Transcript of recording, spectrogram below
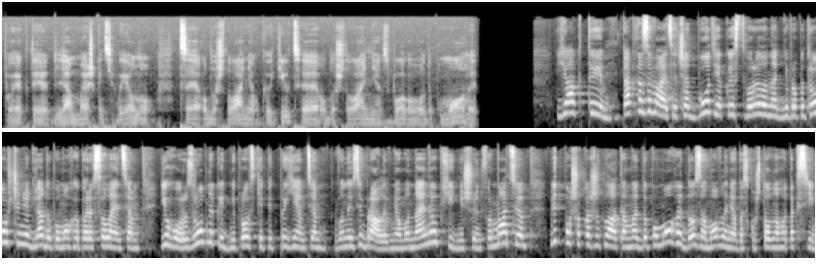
проекти для мешканців району. Це облаштування укриттів, це облаштування збору допомоги. Як ти так називається чат-бот, який створили на Дніпропетровщині для допомоги переселенцям. Його розробники дніпровські підприємці. Вони зібрали в ньому найнеобхіднішу інформацію від пошука житла та меддопомоги до замовлення безкоштовного таксі.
